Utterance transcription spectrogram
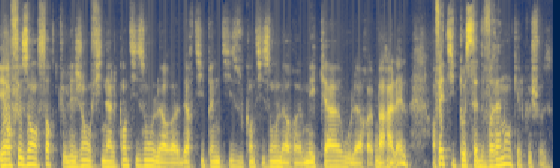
Et en faisant en sorte que les gens, au final, quand ils ont leur euh, dirty panties ou quand ils ont leur euh, mecha ou leur euh, Mhm. parallèle, en fait, ils possèdent vraiment quelque chose.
